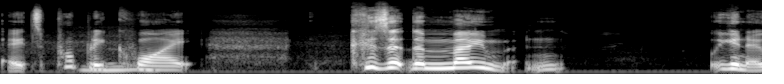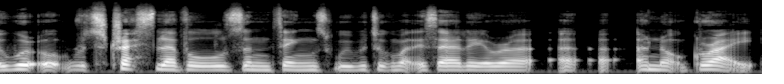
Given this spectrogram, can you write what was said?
it's probably quite because at the moment, you know, stress levels and things we were talking about this earlier are, are, are not great.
